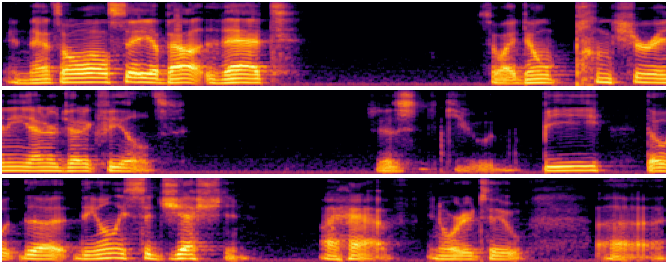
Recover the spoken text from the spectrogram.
And that's all I'll say about that so I don't puncture any energetic fields. Just be the the the only suggestion I have in order to uh,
